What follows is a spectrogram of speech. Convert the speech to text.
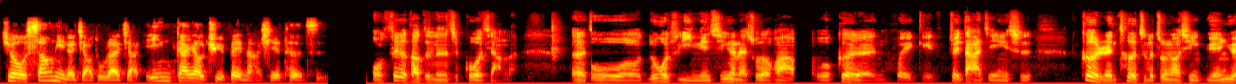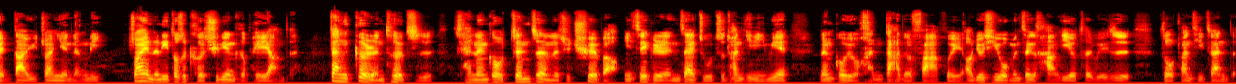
就 Sunny 的角度来讲，应该要具备哪些特质？哦，这个倒真的是过奖了。呃，我如果是以年轻人来说的话，我个人会给最大的建议是，个人特质的重要性远远大于专业能力，专业能力都是可训练、可培养的。但是个人特质才能够真正的去确保你这个人在组织团体里面能够有很大的发挥啊，尤其我们这个行业又特别是走团体战的。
